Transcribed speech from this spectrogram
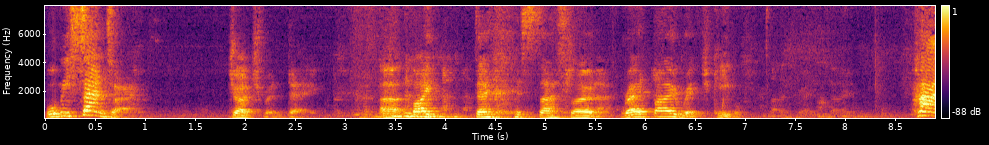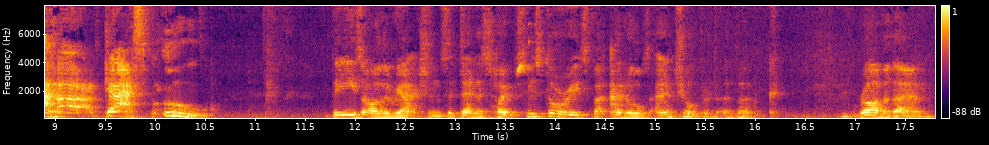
will be Santa Judgment Day uh, by Dennis Saslona, read by Rich Keeble. Ha ha! Gasp! Ooh! These are the reactions that Dennis hopes his stories for adults and children evoke, rather than.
